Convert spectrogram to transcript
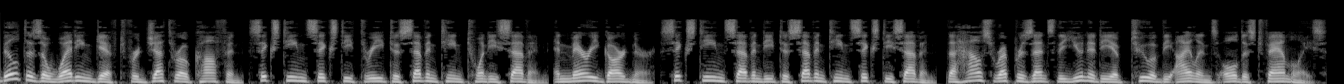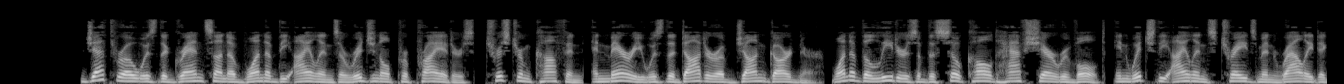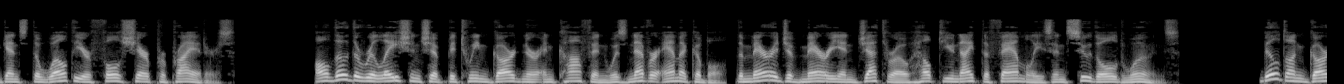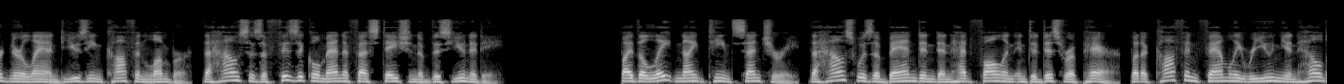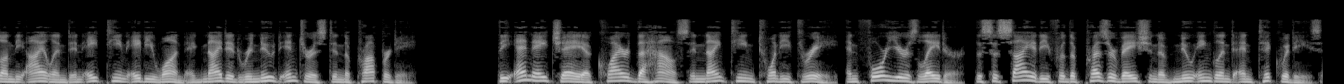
Built as a wedding gift for Jethro Coffin (1663–1727) and Mary Gardner (1670–1767), the house represents the unity of two of the island's oldest families. Jethro was the grandson of one of the island's original proprietors, Tristram Coffin, and Mary was the daughter of John Gardner, one of the leaders of the so-called half-share revolt, in which the island's tradesmen rallied against the wealthier full-share proprietors. Although the relationship between Gardner and Coffin was never amicable, the marriage of Mary and Jethro helped unite the families and soothe old wounds. Built on Gardner land using coffin lumber, the house is a physical manifestation of this unity. By the late 19th century, the house was abandoned and had fallen into disrepair, but a coffin family reunion held on the island in 1881 ignited renewed interest in the property. The NHA acquired the house in 1923, and four years later, the Society for the Preservation of New England Antiquities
